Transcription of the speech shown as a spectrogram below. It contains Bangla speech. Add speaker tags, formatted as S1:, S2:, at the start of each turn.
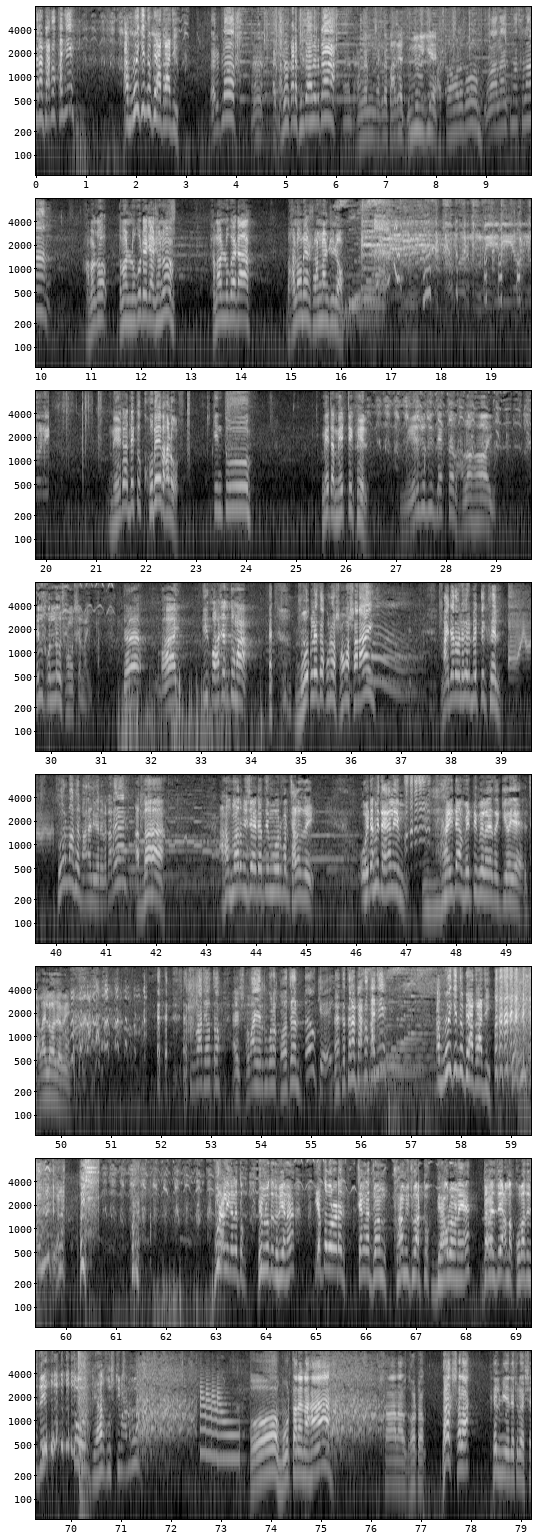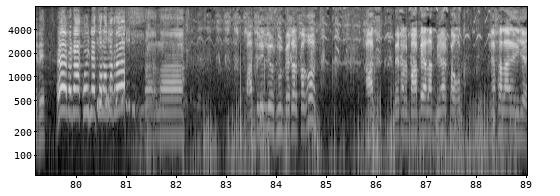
S1: তারা টাকা কাজে। আর মুই কিন্তু রাজি। বিপ্লব ধান কাটা ফিরতে হবে বেটা।
S2: ধান একটা গিয়ে।
S3: আসসালামু আলাইকুম
S1: ওয়ালাইকুম আসসালাম।
S2: আমার তো তোমার লোকটা যাচ্ছ না? আমার লোক একটা ভালো মেয়ের সন্ধান ছিল মেয়েটা দেখতে খুবই ভালো কিন্তু মেয়েটা মেট্রিক ফেল
S3: মেয়ে যদি দেখতে ভালো হয় ফেল করলেও সমস্যা নাই।
S2: ভাই কি কহাছেন তোমা?
S1: মোকলে তো কোনো সমস্যা নাই। মাইটা তো বলে মেট্রিক ফেল তোর মা ফেল মানালি রে বেটা রে।
S3: আব্বা আমার বিষয়টা তুমি মোর পর ছাড়া দে। ওইটা আমি দেখালিম। মাইটা মেট্রিক ফেল হয়ে গেছে কি হয়ে চালাই লওয়া যাবে।
S1: এত বাজে তো সবাই এরকম করে কছেন তো তারা টাকা কাজে আর মুই কিন্তু বেহাত রাজি।
S3: বুড়ালি গেলে তো ভীমরতে ধরিয়া না? এত বড় একটা চ্যাংরা জোয়ান স্বামী চু আর তো বিয়া করবে না দাঁড়াই দে আমার কোবা দিস দে। তোর বিহার কুস্তি মারবো।
S1: ও মোর তানে না হা শালার ঘটক। ভাগ শালা। ফেল মিয়ে চলে আসছে রে। এ বেটা কই না তোলা মাগরা
S2: শালা। পাত্রী লিও বেটার পাগত আর বেটার বাপে আলা বিহার পাগত নেশা লাগে যে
